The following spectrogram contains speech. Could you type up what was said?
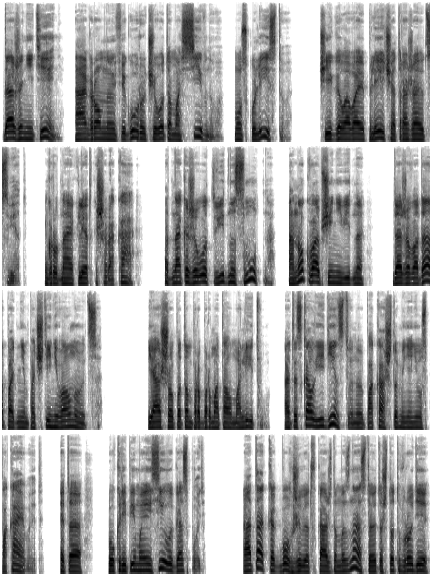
Даже не тень, а огромную фигуру чего-то массивного, мускулистого, чьи голова и плечи отражают свет. Грудная клетка широка, однако живот видно смутно, а ног вообще не видно, даже вода под ним почти не волнуется. Я шепотом пробормотал молитву, отыскал единственную пока, что меня не успокаивает. Это «Укрепи мои силы, Господь». А так как Бог живет в каждом из нас, то это что-то вроде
